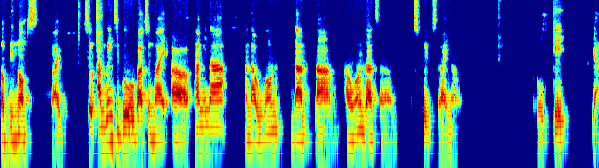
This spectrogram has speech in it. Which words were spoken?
of the norms, right? So I'm going to go over to my uh, terminal and I'll run that, um, I'll run that um, script right now. Okay, yeah.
